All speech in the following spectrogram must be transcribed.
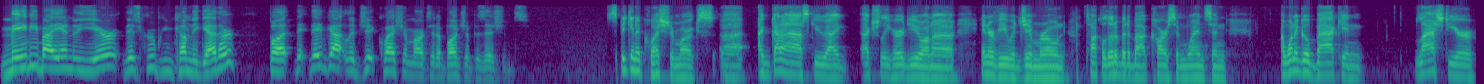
Maybe by the end of the year, this group can come together, but they, they've got legit question marks at a bunch of positions. Speaking of question marks, uh, I gotta ask you. I actually heard you on a interview with Jim Rome talk a little bit about Carson Wentz, and I want to go back in last year.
